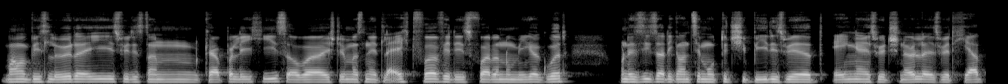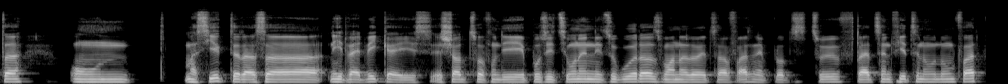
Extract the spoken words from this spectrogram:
wenn man ein bisschen öder ist, wie das dann körperlich ist, aber ich stelle mir es nicht leicht vor, für das fährt er noch mega gut. Und es ist auch die ganze MotoGP, das wird enger, es wird schneller, es wird härter und man sieht ja, dass er nicht weit weg ist. Es schaut zwar von den Positionen nicht so gut aus, wenn er da jetzt auf, weiß nicht, Platz 12, 13, 14 und umfährt,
